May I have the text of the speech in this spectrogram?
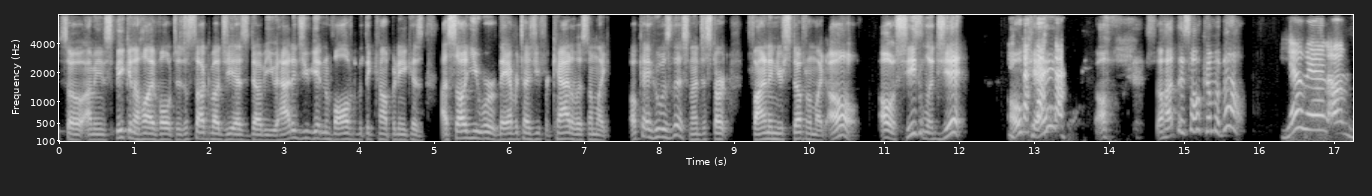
So, I mean, speaking of high voltage, let's talk about GSW. How did you get involved with the company? Because I saw you were they advertised you for Catalyst. I'm like, okay, who is this? And I just start finding your stuff, and I'm like, oh, oh, she's legit. Okay. oh, so how'd this all come about? Yeah, man. Um,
